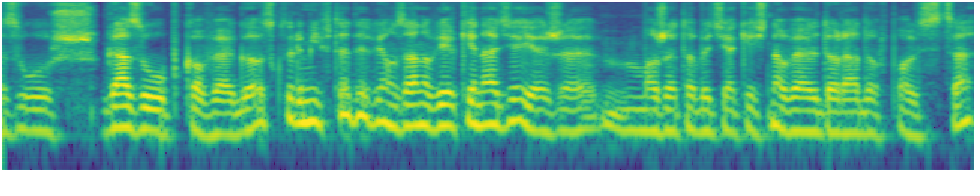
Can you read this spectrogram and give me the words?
złóż gazu łupkowego, z którymi wtedy wiązano wielkie nadzieje, że może to być jakieś nowe Eldorado w Polsce.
